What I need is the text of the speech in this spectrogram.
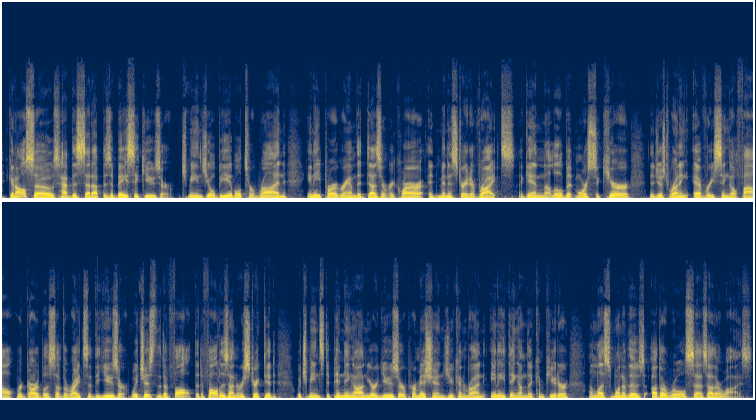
You can also have this set up as a basic user, which means you'll be able to run any program that doesn't require administrative rights. Again, a little bit more secure than just running every single file, regardless of the rights of the user, which is the default. The default is unrestricted, which means depending on your user permissions, you can run anything on the computer unless one of those other rule says otherwise.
